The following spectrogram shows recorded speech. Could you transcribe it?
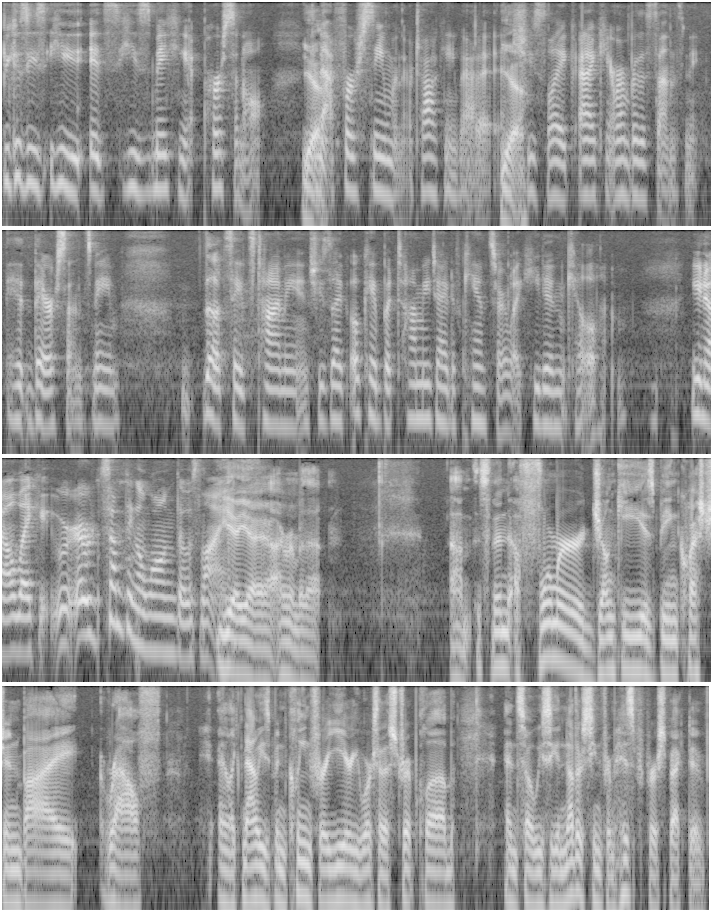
because he's he it's he's making it personal Yeah. in that first scene when they're talking about it and Yeah. she's like and i can't remember the son's name their son's name let's say it's tommy and she's like okay but tommy died of cancer like he didn't kill him you know like or, or something along those lines Yeah, yeah, yeah. I remember that. Um, so then a former junkie is being questioned by Ralph, and like now he's been clean for a year. He works at a strip club, and so we see another scene from his perspective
